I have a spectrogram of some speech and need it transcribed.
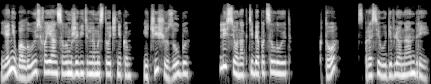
Я не балуюсь фаянсовым живительным источником и чищу зубы. Лисенок тебя поцелует. Кто? Спросил удивленно Андрей.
